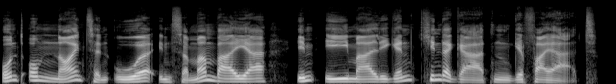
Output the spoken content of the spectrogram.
und um 19 Uhr in Samambaya im ehemaligen Kindergarten gefeiert.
